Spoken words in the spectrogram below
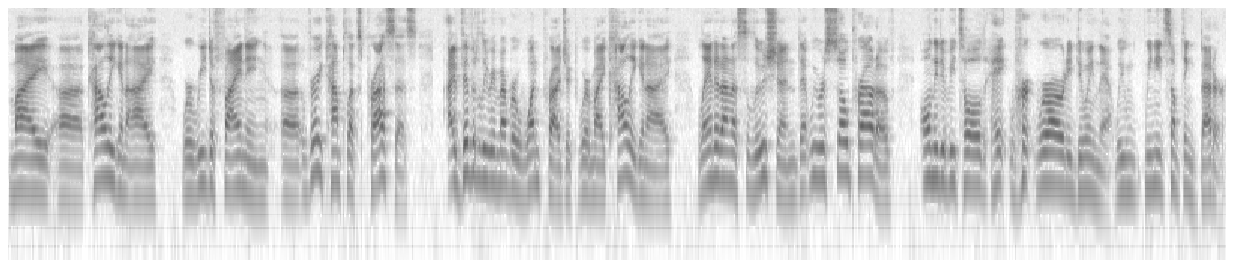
my uh, colleague and I were redefining a very complex process. I vividly remember one project where my colleague and I landed on a solution that we were so proud of, only to be told, hey, we're, we're already doing that. We, we need something better.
